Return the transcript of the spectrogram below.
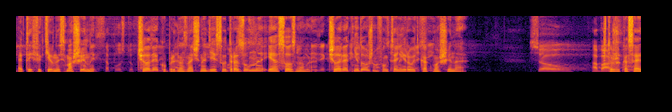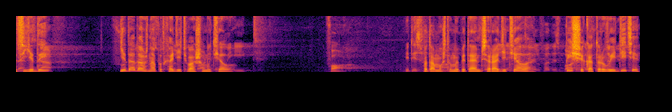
Это эффективность машины. Человеку предназначено действовать разумно и осознанно. Человек не должен функционировать как машина. Что же касается еды, еда должна подходить вашему телу. Потому что мы питаемся ради тела. Пища, которую вы едите,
